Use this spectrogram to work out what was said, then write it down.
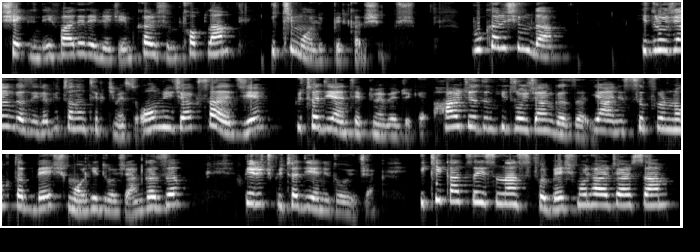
şeklinde ifade edebileceğim karışım toplam 2 mollük bir karışımmış. Bu karışımda hidrojen gazıyla bütanın tepkimesi olmayacak. Sadece butadiyen tepkime verecek. E, Harcadığım hidrojen gazı yani 0.5 mol hidrojen gazı 1,3 butadiyeni doyuracak. 2 kat sayısından 0,5 mol harcarsam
